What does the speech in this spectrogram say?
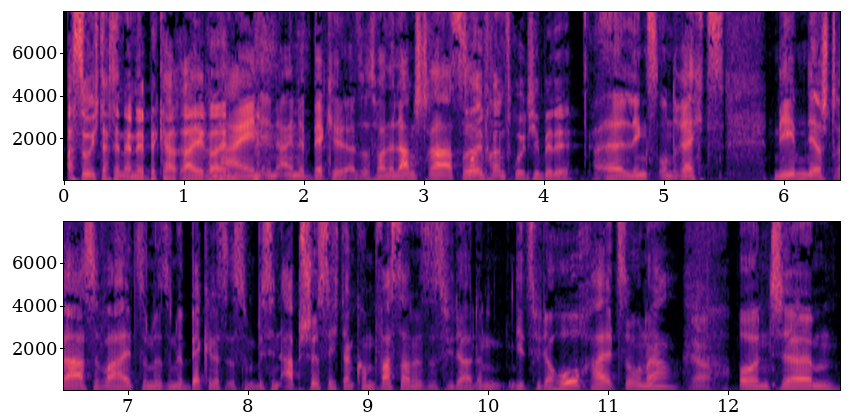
Ach so, ich dachte in eine Bäckerei rein. Nein, in eine Becke. Also es war eine Landstraße. Zwei Franzbrötchen bitte. äh, links und rechts. Neben der Straße war halt so eine, so eine Becke, das ist so ein bisschen abschüssig, dann kommt Wasser, dann ist es wieder, dann geht's wieder hoch halt so, ne? Ja. Und ähm,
